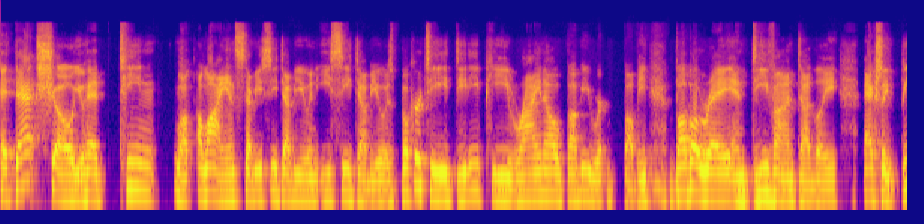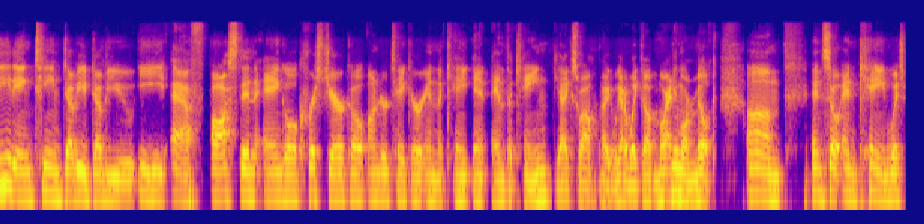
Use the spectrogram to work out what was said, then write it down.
at that show, you had team well, Alliance, WCW, and ECW is Booker T, DDP, Rhino, Bubby, Bubby, Bubba Ray, and Devon Dudley actually beating Team WWEF, Austin, Angle, Chris Jericho, Undertaker, and the Kane, and, and the Kane. Yikes! Wow, like, we got to wake up. More, any more milk? Um, and so and Kane, which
